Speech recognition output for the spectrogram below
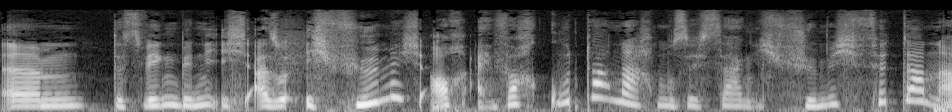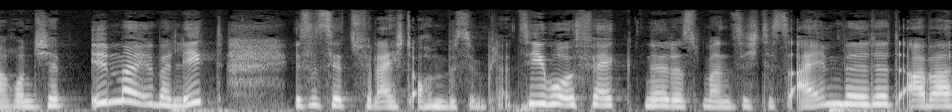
ähm, deswegen bin ich, also ich fühle mich auch einfach gut danach, muss ich sagen. Ich fühle mich fit danach. Und ich habe immer überlegt, ist es jetzt vielleicht auch ein bisschen Placebo-Effekt, ne, dass man sich das einbildet, aber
